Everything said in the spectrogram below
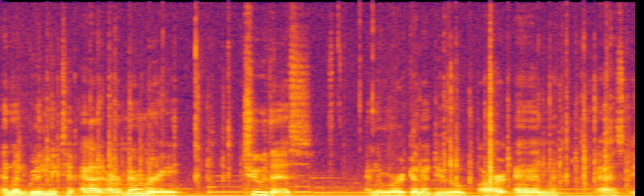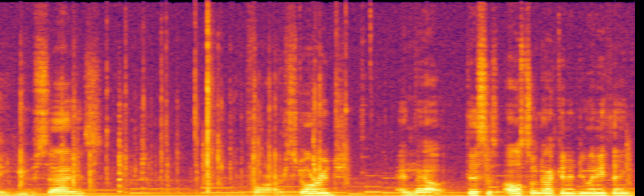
And then we need to add our memory to this, and then we're going to do our n as a u size for our storage. And now this is also not going to do anything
